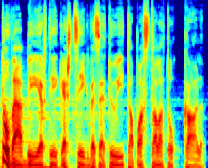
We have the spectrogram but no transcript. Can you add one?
további értékes cégvezetői tapasztalatokkal.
